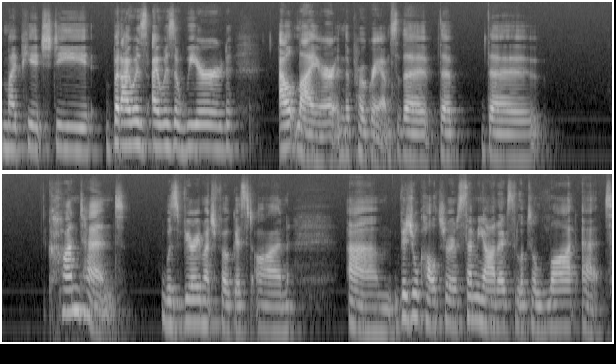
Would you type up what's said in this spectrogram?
my PhD. But I was I was a weird outlier in the program. So the the the content was very much focused on um, visual culture, semiotics. It looked a lot at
